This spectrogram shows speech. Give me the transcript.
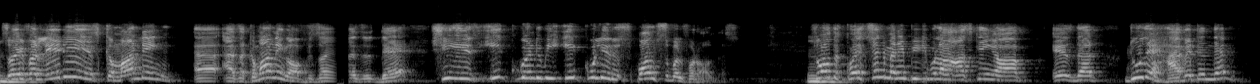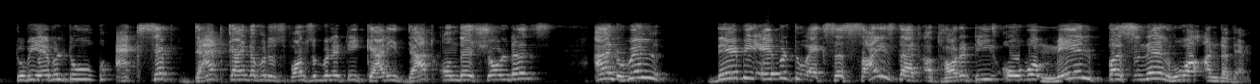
So if a lady is commanding uh, as a commanding officer there, she is going to be equally responsible for all this. So the question many people are asking uh, is that do they have it in them to be able to accept that kind of a responsibility, carry that on their shoulders, and will they be able to exercise that authority over male personnel who are under them?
